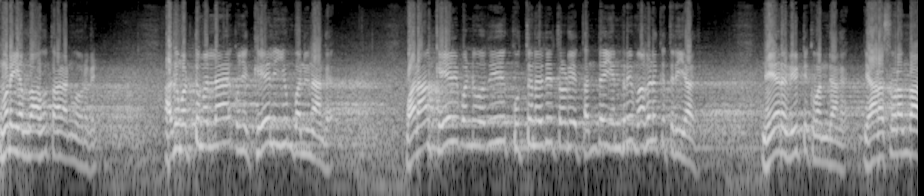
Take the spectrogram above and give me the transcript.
உமரையல்லாஹு தாரான் அவர்கள். அது மட்டுமல்ல கொஞ்சம் கேலியும் பண்ணினாங்க. ஆனால் கேலி பண்ணுவது குத்துனது தன்னுடைய தந்தை என்று மகளுக்கு தெரியாது. நேர வீட்டுக்கு வந்தாங்க. யார சுரந்தா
